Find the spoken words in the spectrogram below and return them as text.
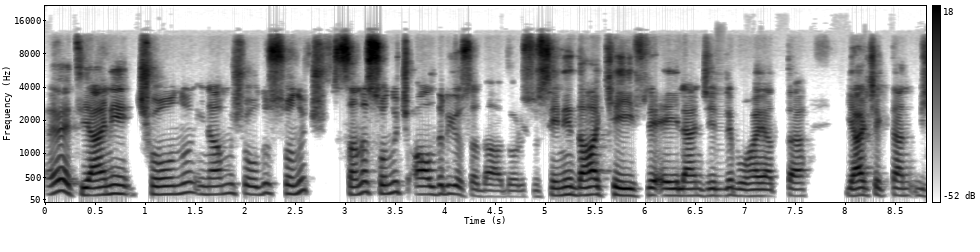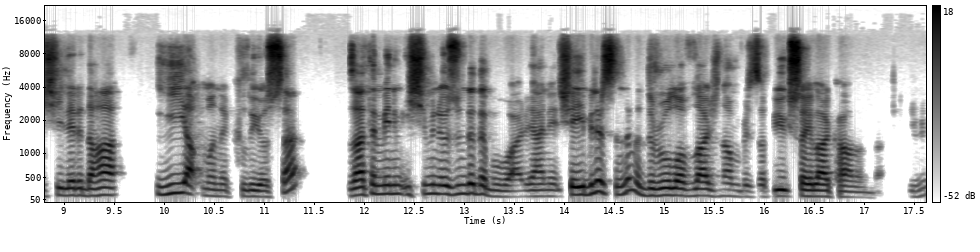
Evet yani çoğunun inanmış olduğu sonuç sana sonuç aldırıyorsa daha doğrusu seni daha keyifli, eğlenceli bu hayatta gerçekten bir şeyleri daha iyi yapmanı kılıyorsa zaten benim işimin özünde de bu var. Yani şeyi bilirsin değil mi? The Rule of Large Numbers'da, büyük sayılar kanununda. Hı hı.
